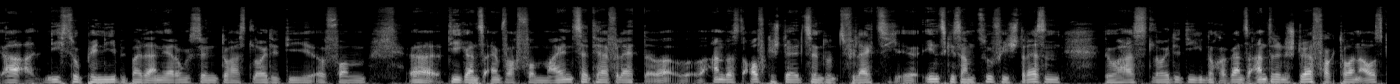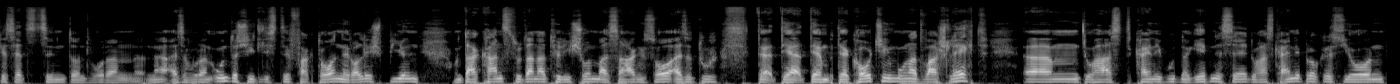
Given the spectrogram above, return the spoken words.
ja nicht so penibel bei der Ernährung sind. Du hast Leute, die äh, vom, äh, die ganz einfach vom Mindset her vielleicht äh, anders aufgestellt sind und vielleicht sich äh, insgesamt zu viel stressen. Du hast Leute, die noch ganz anderen Störfaktoren ausgesetzt sind und wo dann, ne, also wo dann unterschiedlichste Faktoren eine Rolle spielen. Und da kannst du dann natürlich schon mal sagen, so, also du, der, der, der, der Coaching-Monat war schlecht, ähm, du hast keine guten Ergebnisse, du hast keine Progression,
